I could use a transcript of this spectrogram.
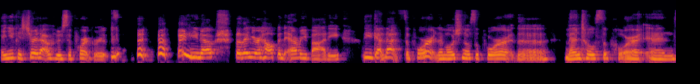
and you can share that with your support group, you know, so then you're helping everybody. You get that support, the emotional support, the mental support, and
